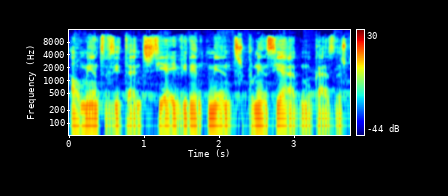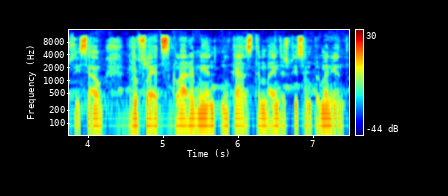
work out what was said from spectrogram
aumento de visitantes, se é evidentemente exponenciado no caso da exposição, reflete-se claramente no caso também da exposição permanente.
